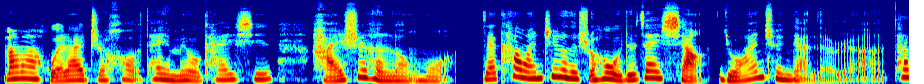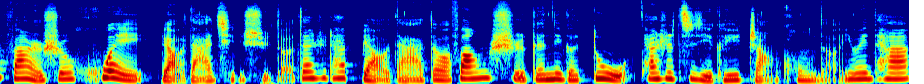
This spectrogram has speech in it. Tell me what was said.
妈妈回来之后，他也没有开心，还是很冷漠。在看完这个的时候，我就在想，有安全感的人，他反而是会表达情绪的，但是他表达的方式跟那个度，他是自己可以掌控的，因为他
